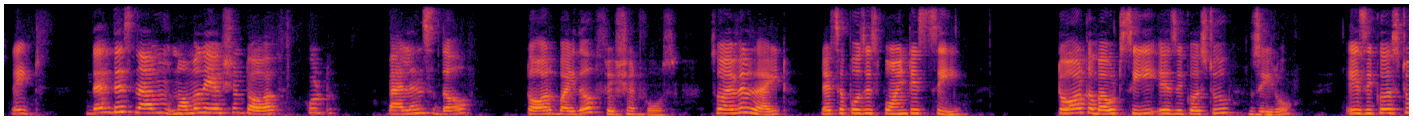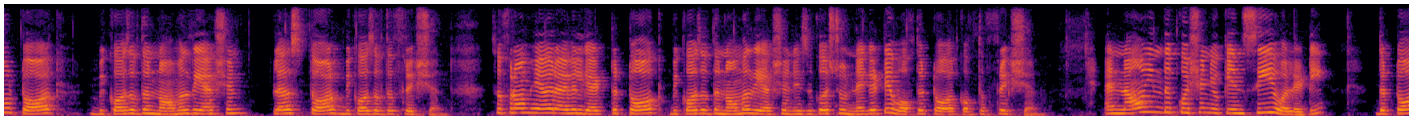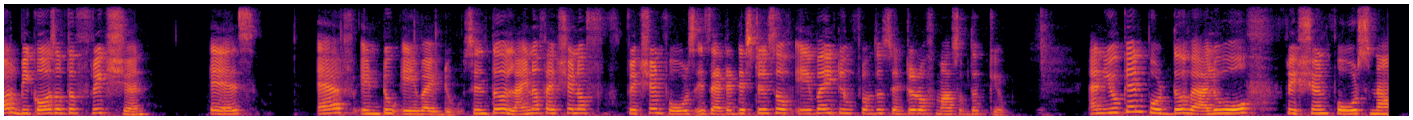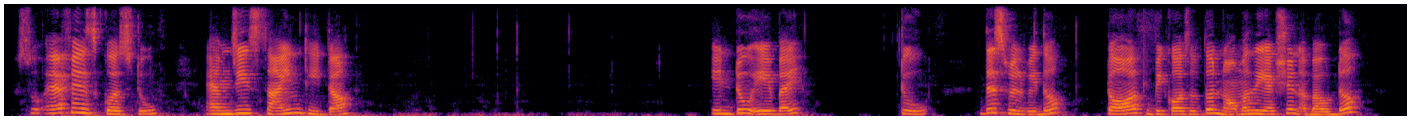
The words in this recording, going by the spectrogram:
right then this normal reaction torque could balance the torque by the friction force. So I will write, let's suppose this point is C. Torque about C is equals to 0 is equals to torque because of the normal reaction plus torque because of the friction. So from here I will get the torque because of the normal reaction is equals to negative of the torque of the friction. And now in the question you can see already the torque because of the friction is F into A by 2 since the line of action of friction force is at a distance of A by 2 from the center of mass of the cube. And you can put the value of friction force now. So F is equals to mg sine theta into A by 2. This will be the torque because of the normal reaction about the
